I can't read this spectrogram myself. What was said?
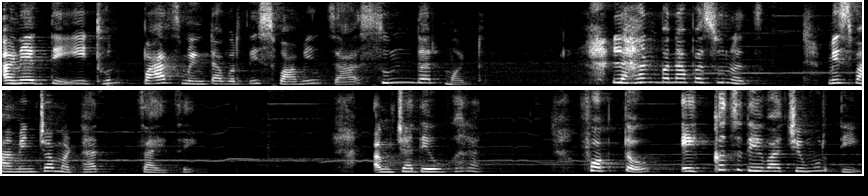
आणि अगदी इथून पाच मिनिटावरती स्वामींचा सुंदर मठ. लहानपणापासूनच मी स्वामींच्या मठात जायचे. आमच्या देवघरात फक्त एकच देवाची मूर्ती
